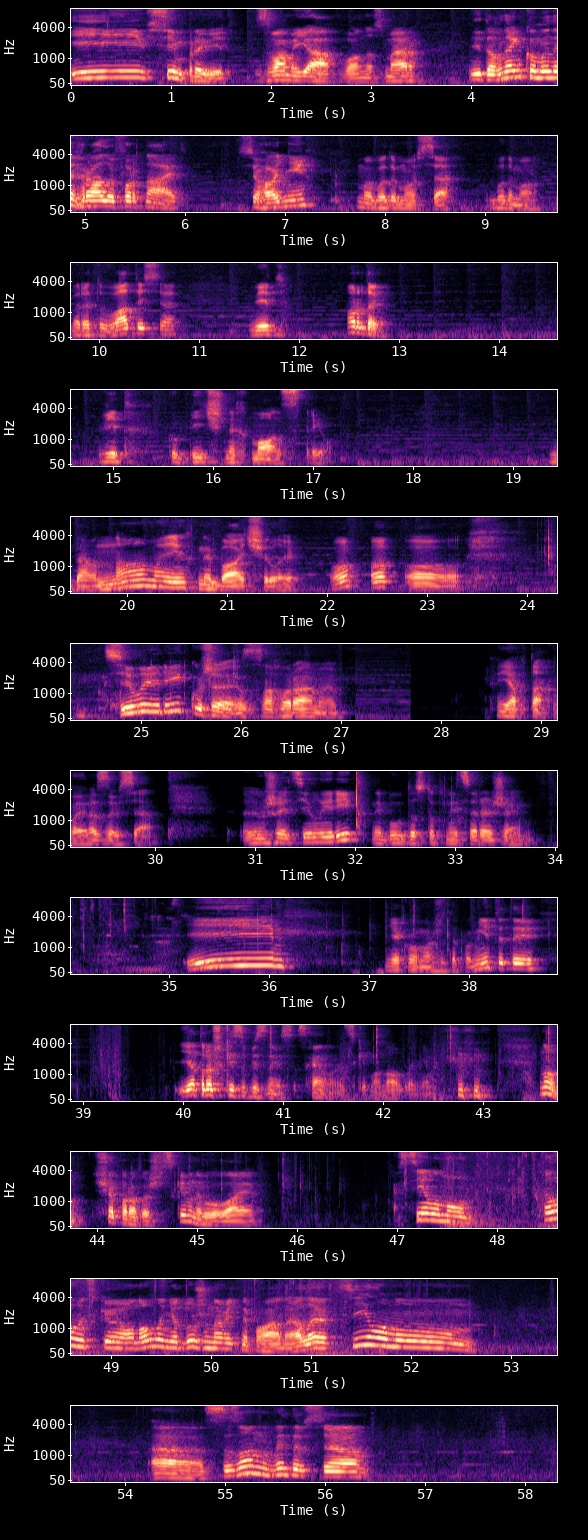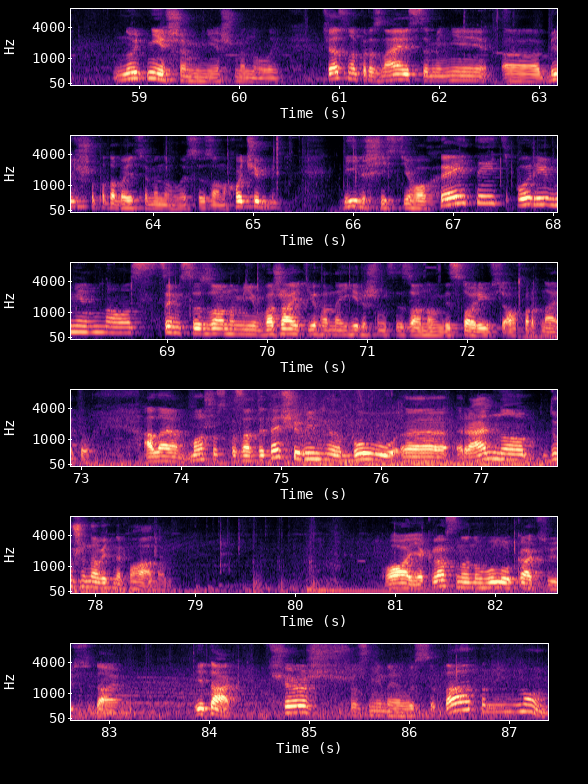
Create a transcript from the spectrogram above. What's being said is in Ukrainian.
І всім привіт! З вами я, Вонос Мер. І давненько ми не грали в Fortnite. Сьогодні ми будемо, ся- будемо рятуватися від Орди. Від кубічних монстрів. Давно ми їх не бачили. О-о-о. Цілий рік уже за горами. Я б так виразився. Вже цілий рік не був доступний цей режим. І. Як ви можете помітити, я трошки запізнився з хеллоуінським оновленням. ну, що поробиш, з ким не буває. В цілому, хеллоуінське оновлення дуже навіть непогане, але в цілому. Е, сезон видався нуднішим, ніж минулий. Чесно признаюся, мені е, більше подобається минулий сезон. Хоч і більшість його хейтить порівняно з цим сезоном і вважають його найгіршим сезоном в історії всього Фортнайту. Але можу сказати те, що він був е, реально дуже навіть непоганим. О, якраз на нову локацію сідаємо. І так, що ж змінилося? Та, ну.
